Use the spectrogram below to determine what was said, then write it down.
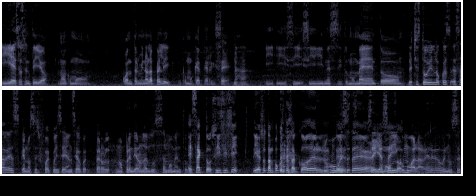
y eso sentí yo, ¿no? Como cuando terminó la peli, como que aterricé. Ajá. Y, y sí, sí necesito un momento. De hecho, estuve bien loco es- esa vez, que no sé si fue coincidencia, pero no prendieron las luces al momento. Exacto, sí, sí, sí. Y eso tampoco te sacó del No, de güey, se- este seguías ahí mundo. como a la verga, güey. No sé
